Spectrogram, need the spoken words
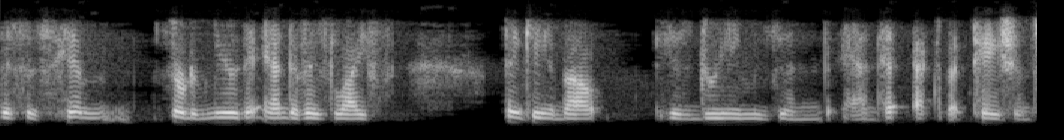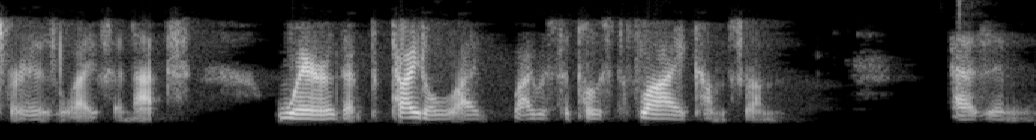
This is him sort of near the end of his life, thinking about his dreams and and expectations for his life, and that's where the title "I I was supposed to fly" comes from as in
